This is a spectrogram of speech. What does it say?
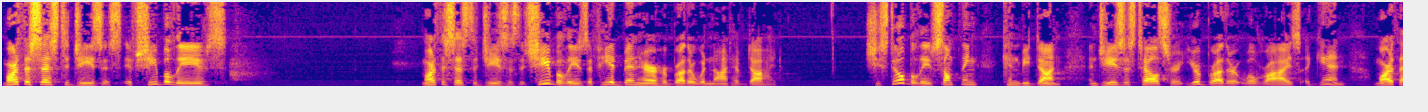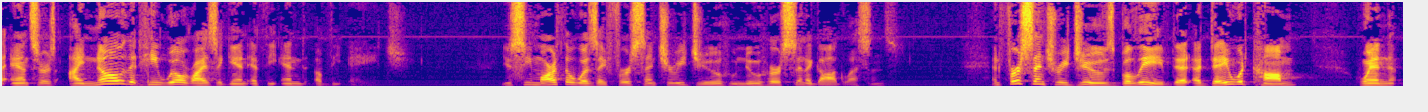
Martha says to Jesus, if she believes, Martha says to Jesus that she believes if he had been here, her brother would not have died. She still believes something can be done. And Jesus tells her, Your brother will rise again. Martha answers, I know that he will rise again at the end of the age. You see, Martha was a first century Jew who knew her synagogue lessons. And first century Jews believed that a day would come when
